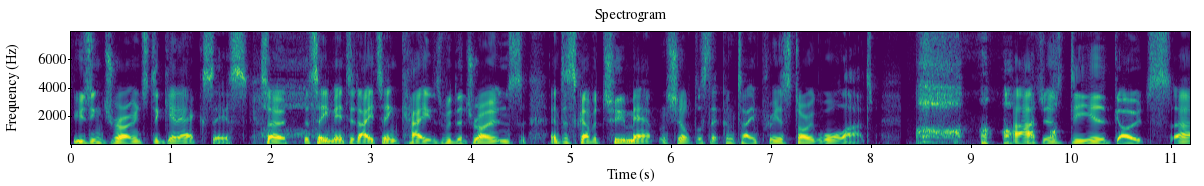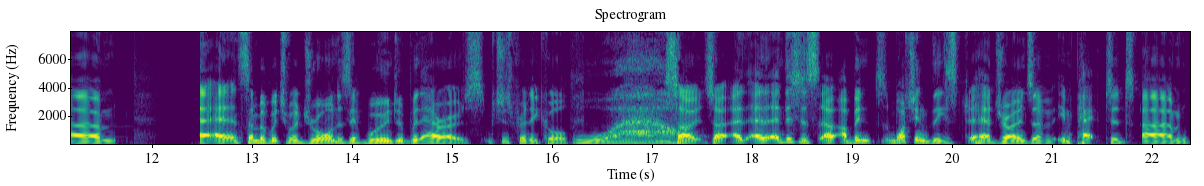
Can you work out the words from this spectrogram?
using drones to get access. So the team entered eighteen caves with the drones and discovered two mountain shelters that contain prehistoric wall art. Archers, deer, goats. Um, and some of which were drawn as if wounded with arrows, which is pretty cool. Wow. So, so, and, and this is, uh, I've been watching these how drones have impacted um,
